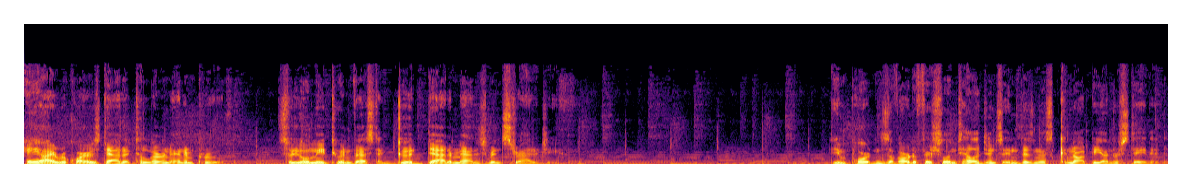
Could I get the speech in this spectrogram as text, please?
AI requires data to learn and improve, so you'll need to invest a good data management strategy. The importance of artificial intelligence in business cannot be understated.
